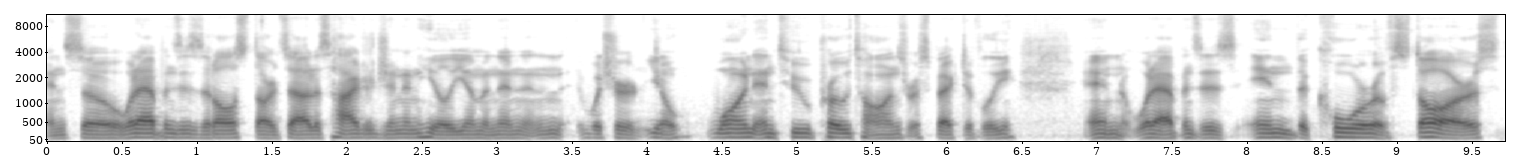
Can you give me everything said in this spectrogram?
and so what happens is it all starts out as hydrogen and helium, and then in, which are you know one and two protons respectively. And what happens is in the core of stars,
